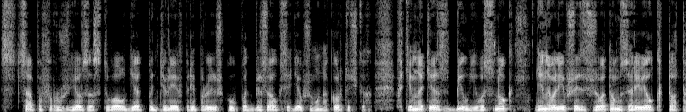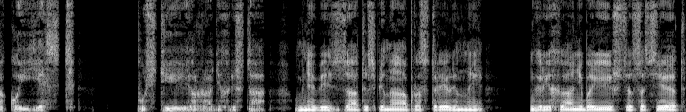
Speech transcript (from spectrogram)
Сцапав ружье за ствол, дед Пантелей в припрыжку подбежал к сидевшему на корточках, в темноте сбил его с ног и, навалившись животом, заревел «Кто такой есть?» «Пусти, ради Христа! У меня весь зад и спина простреленные. Греха не боишься, сосед!»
